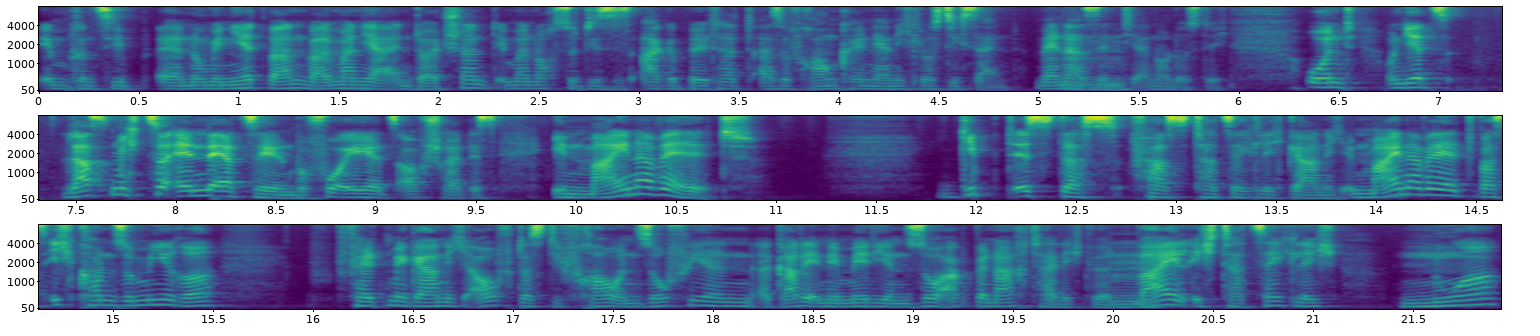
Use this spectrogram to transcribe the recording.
im Prinzip äh, nominiert waren, weil man ja in Deutschland immer noch so dieses arge Bild hat, also Frauen können ja nicht lustig sein, Männer Mhm. sind ja nur lustig. Und, und jetzt lasst mich zu Ende erzählen, bevor ihr jetzt aufschreit, ist, in meiner Welt gibt es das fast tatsächlich gar nicht. In meiner Welt, was ich konsumiere, fällt mir gar nicht auf, dass die Frau in so vielen, äh, gerade in den Medien, so arg benachteiligt wird, Mhm. weil ich tatsächlich nur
